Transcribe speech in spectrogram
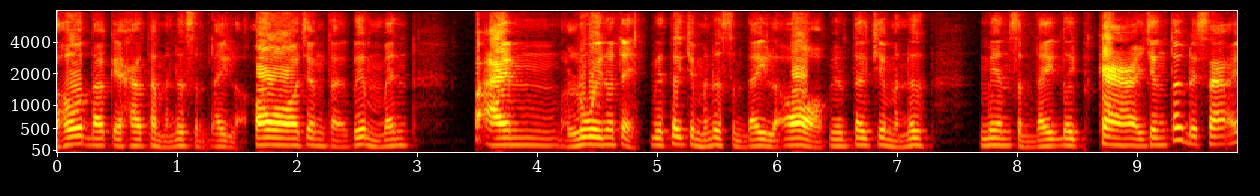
រហូតដល់គេហៅថាមនុស្សសម្ដីល្អចឹងទៅវាមិនមែនផ្អែមលួយនោះទេវាទៅជាមនុស្សសម្ដីល្អវាទៅជាមនុស្សមានសម្ដីដូចផ្កាអីចឹងទៅដោយសារអី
